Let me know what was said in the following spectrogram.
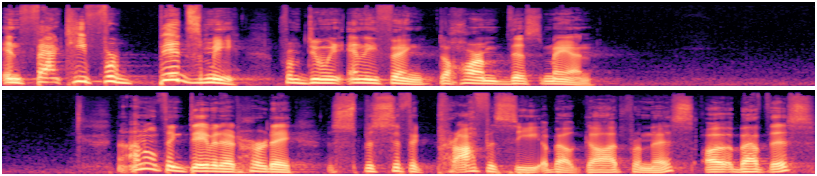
In fact, he forbids me from doing anything to harm this man. Now, I don't think David had heard a specific prophecy about God from this, uh, about this.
